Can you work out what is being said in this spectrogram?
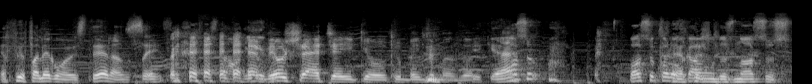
Eu falei alguma besteira? Não sei. é, vê o chat aí que o, que o Benji mandou. Que que é? Posso, posso colocar um dos nossos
